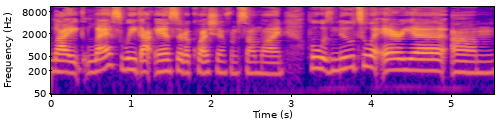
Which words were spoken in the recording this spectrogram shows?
Like last week, I answered a question from someone who was new to an area. Um,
